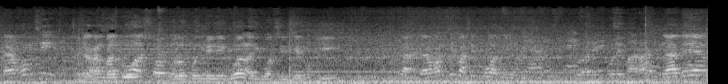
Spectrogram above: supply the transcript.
Telkom sih sekarang kuat, bagus walaupun bini gua lagi posisi rugi Nggak, Telkom sih pasti kuat. Ya, harus naik. 2500 Nggak ada yang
